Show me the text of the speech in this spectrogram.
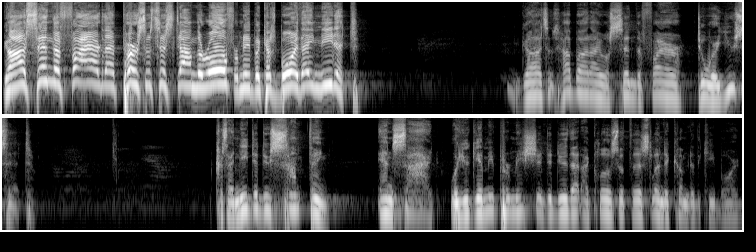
God, send the fire to that person that sits down the road for me because, boy, they need it. God says, How about I will send the fire to where you sit? Because I need to do something inside. Will you give me permission to do that? I close with this. Linda, come to the keyboard.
